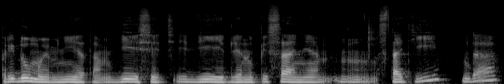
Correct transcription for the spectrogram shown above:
придумаем мне там 10 идей для написания статьи, да,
